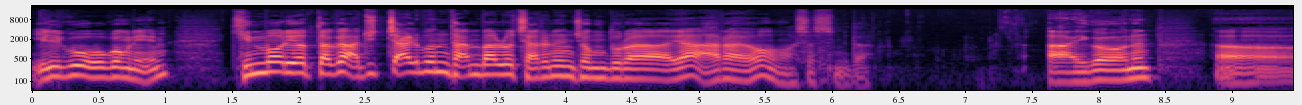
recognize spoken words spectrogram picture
1950님, 긴 머리였다가 아주 짧은 단발로 자르는 정도라야 알아요. 하셨습니다. 아, 이거는, 어,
